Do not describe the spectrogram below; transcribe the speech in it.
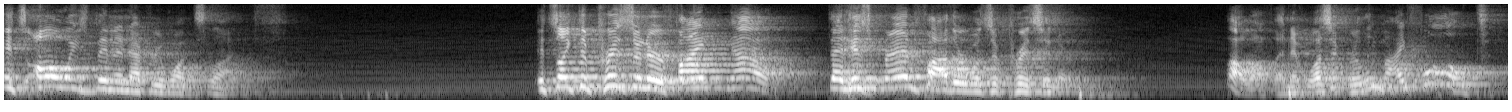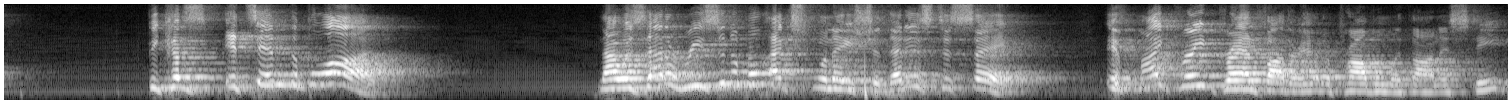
It's always been in everyone's life. It's like the prisoner finding out that his grandfather was a prisoner. Oh, well, then it wasn't really my fault because it's in the blood. Now, is that a reasonable explanation? That is to say, if my great grandfather had a problem with honesty,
